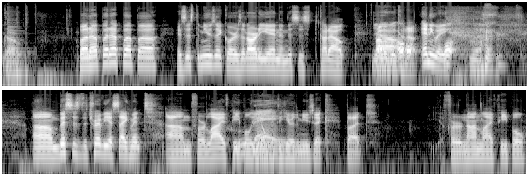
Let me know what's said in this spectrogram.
go. But up, but up, up. Uh, is this the music or is it already in and this is cut out? Probably Yeah, cut oh, out. Anyway, Well, yeah. Um, this is the trivia segment. Um, for live people, you don't get to hear the music, but for non-live people,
